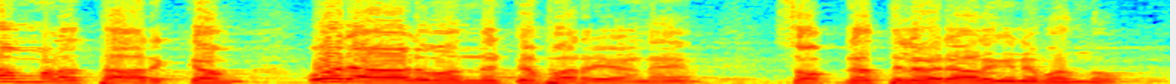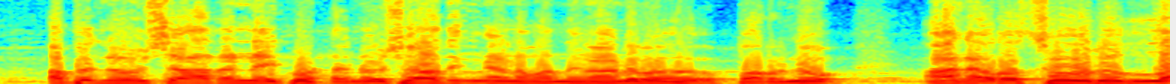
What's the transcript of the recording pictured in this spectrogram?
നമ്മളെ തർക്കം. ഒരാൾ വന്നിട്ട് പറയാണ് സ്വപ്നത്തിൽ ഒരാൾ ഇങ്ങനെ വന്നു. അപ്പൊ നൗഷാദ് തന്നെ ആയിക്കോട്ടെ. നൗഷാദ് ഇങ്ങനെ വന്നുകാണ്ട് പറഞ്ഞു ആന റസൂലുള്ള.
